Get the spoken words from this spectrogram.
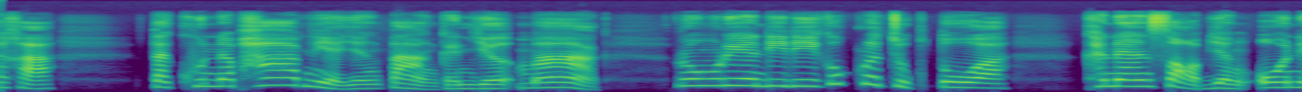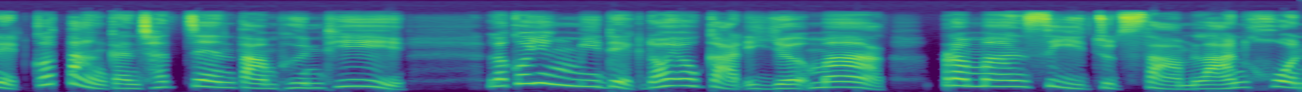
นะคะ แต่คุณภาพเนี่ยยังต่างกันเยอะมาก โรงเรียนดีๆ ก็กระจุกตัว คะแนนสอบอย่าง o n e t ก็ต่างกันชัดเจนตามพื้นที่ แล้วก็ยังมีเด็กด้อยโอกาสอีกเยอะมาก ประมาณ 4.3 ล้านคน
